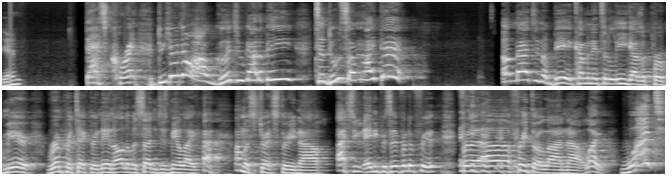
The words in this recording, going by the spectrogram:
Yeah. That's correct. Do you know how good you got to be to do something like that? Imagine a big coming into the league as a premier rim protector, and then all of a sudden just being like, ha, "I'm a stretch three now. I shoot eighty percent for the free, for the uh, free throw line now." Like what?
